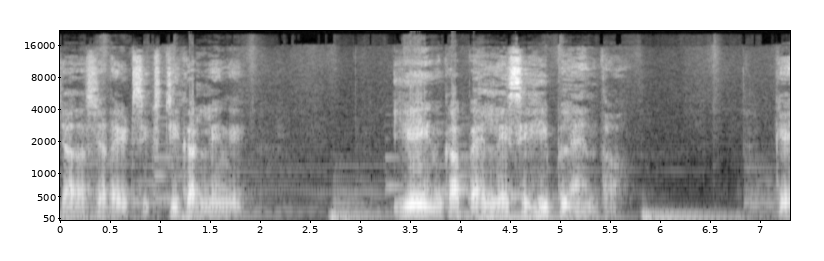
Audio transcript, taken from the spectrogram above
ज्यादा से ज्यादा 860 कर लेंगे ये इनका पहले से ही प्लान था कि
